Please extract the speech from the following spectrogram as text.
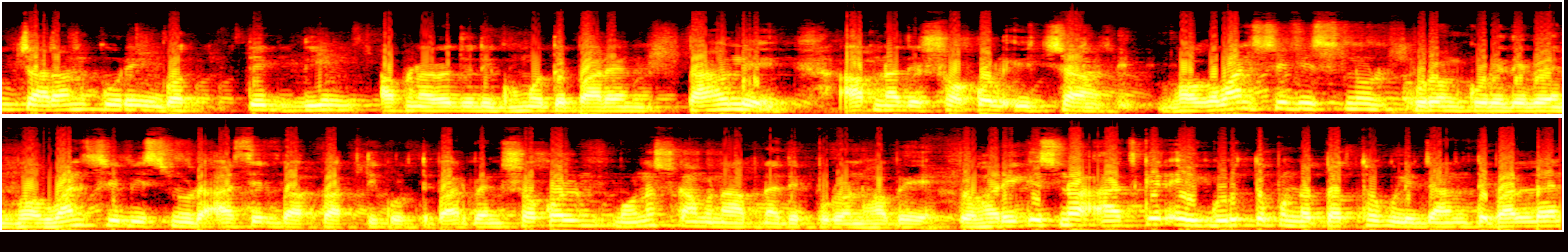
উচ্চারণ করে প্রত্যেক দিন আপনারা যদি ঘুমোতে পারেন, তাহলে আপনাদের সকল ইচ্ছা ভগবান শ্রী বিষ্ণুর পূরণ করে দেবেন, ভগবান শ্রী বিষ্ণুর আশীর্বাদ প্রাপ্তি করতে পারবেন, সকল মনস্কামনা আপনাদের পূরণ হবে। তো হরে কৃষ্ণ, আজকের এই গুরুত্বপূর্ণ তথ্যগুলি জানতে পারলেন।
